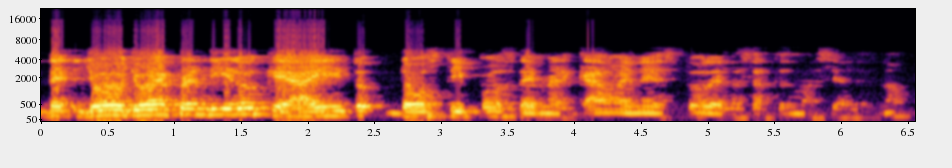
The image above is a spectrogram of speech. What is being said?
de- yo, yo he aprendido que hay do- dos tipos de mercado en esto de las artes marciales, ¿no?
